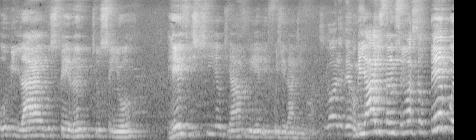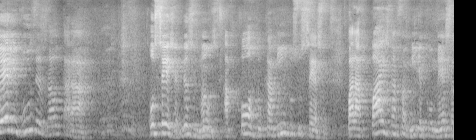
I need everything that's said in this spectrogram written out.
Humilhar-vos perante o Senhor, resistir ao diabo e ele fugirá de nós. Glória a Deus. Humilhar-vos perante o Senhor, a seu tempo ele vos exaltará. Ou seja, meus irmãos, a porta, o caminho do sucesso para a paz na família começa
